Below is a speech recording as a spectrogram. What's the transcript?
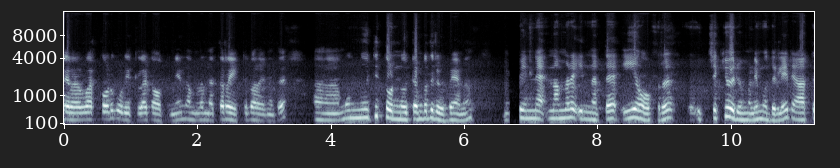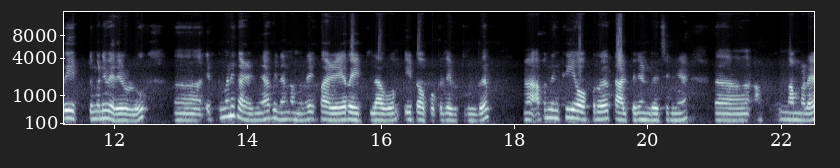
മിറർ വർക്കോട് കൂടിയിട്ടുള്ള ടോപ്പിന് നമ്മൾ ഇന്നത്തെ റേറ്റ് പറയുന്നത് മുന്നൂറ്റി തൊണ്ണൂറ്റൊമ്പത് രൂപയാണ്. പിന്നെ നമ്മുടെ ഇന്നത്തെ ഈ ഓഫർ ഉച്ചയ്ക്ക് ഒരു മണി മുതൽ രാത്രി എട്ട് മണി വരെ ഉള്ളൂ എട്ട് മണി കഴിഞ്ഞാൽ പിന്നെ നമ്മുടെ പഴയ റേറ്റിലാവും ഈ ടോപ്പൊക്കെ ലഭിക്കുന്നത്. അപ്പം നിങ്ങൾക്ക് ഈ ഓഫർ താല്പര്യം ഉണ്ട് വെച്ചെങ്കിൽ നമ്മുടെ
